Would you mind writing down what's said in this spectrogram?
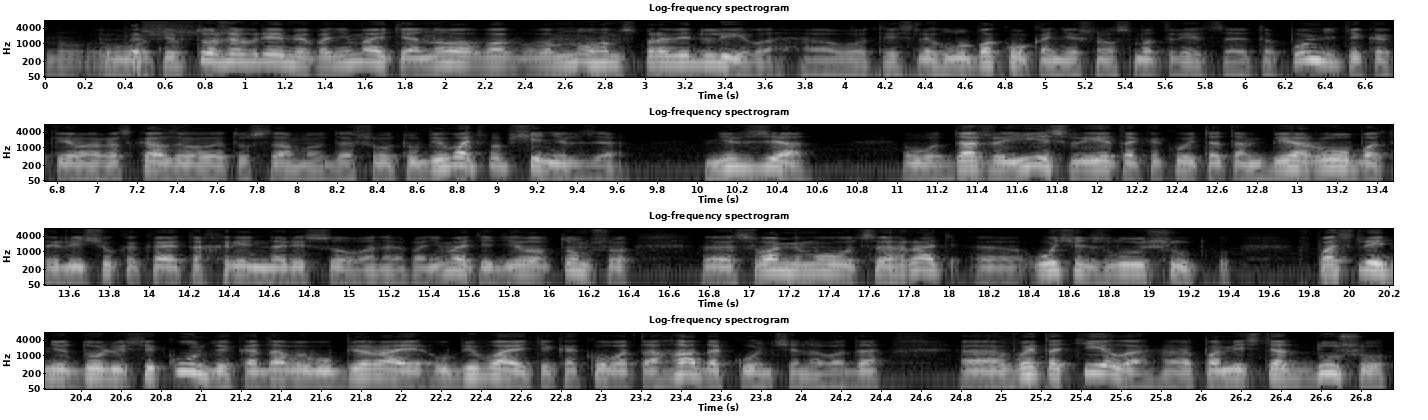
Ну, Вот. ж- И в то же время, понимаете, оно во, во многом справедливо. А Вот, если глубоко, конечно, всмотреться. Это помните, как я вам рассказывал эту самую, да, что вот убивать вообще нельзя. Нельзя. Вот, даже если это какой-то там биоробот или еще какая-то хрень нарисованная. Понимаете, дело в том, что э, с вами могут сыграть э, очень злую шутку. В последнюю долю секунды, когда вы убирая, убиваете какого-то гада конченого, да, э, в это тело э, поместят душу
